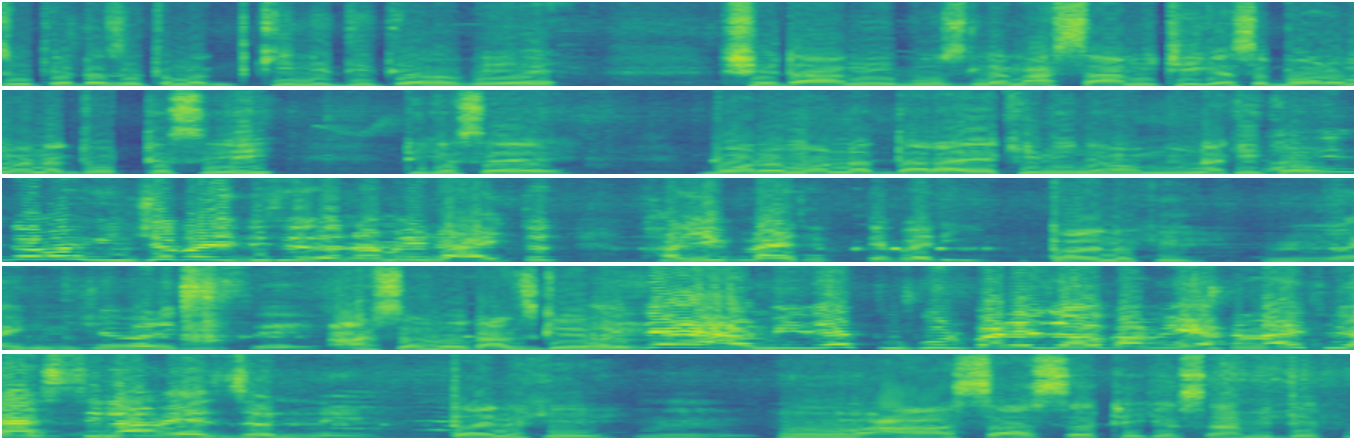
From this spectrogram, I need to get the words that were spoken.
জুতোটা যে তোমাকে কিনে দিতে হবে, সেটা আমি বুঝলাম। আচ্ছা আমি ঠিক আছে, বড় ময়নাক ধরতেছি, ঠিক আছে? বড় ময়নার দ্বারাই কিনে নেওয়া নাকি কও? কিন্তু আমার হিংসে করে দিছে যেন আমি রাইত খালি প্রায় থাকতে পারি। তাই নাকি? ওই হিংসে করে দিছে। আচ্ছা হোক আজকে ওই যে আমি যে পুকুর পাড়ে যাও আমি একলাই ফিরে আসছিলাম এর জন্য। তাই নাকি? হুম। ও আচ্ছা আচ্ছা ঠিক আছে আমি দেখব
